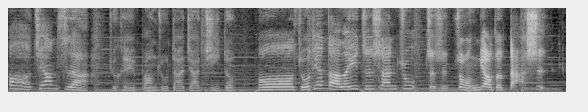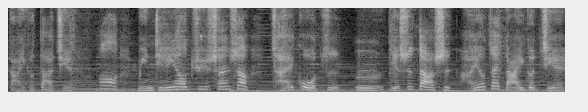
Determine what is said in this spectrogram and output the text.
哦，这样子啊，就可以帮助大家记得，呃，昨天打了一只山猪，这是重要的大事，打一个大结。哦，明天要去山上采果子，嗯，也是大事，还要再打一个结。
